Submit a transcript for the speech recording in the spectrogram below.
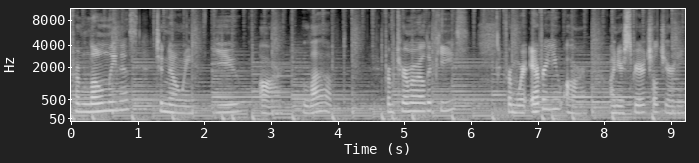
from loneliness to knowing you are loved, from turmoil to peace, from wherever you are on your spiritual journey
